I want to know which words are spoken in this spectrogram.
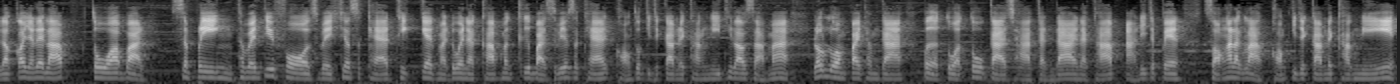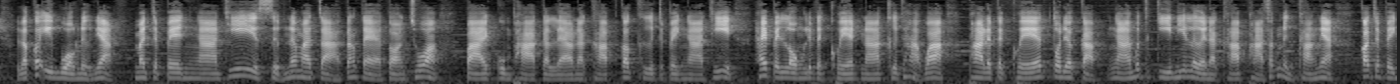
แล้วก็ยังได้รับตัวบัตร Spring 24 Special Scat Ticket มาด้วยนะครับ มันคือบัตร Special Scat ของตัวกิจกรรมในครั้งนี้ที่เราสามารถรวบรวมไปทำการเปิดตัวตู้กาชากันได้นะครับ อ่านี่จะเป็น 2 งานหลักๆ ของกิจกรรมในครั้งนี้ แล้วก็อีกบวกหนึ่งเนี่ย มันจะเป็นงานที่สืบเนื่องมาจากตั้งแต่ตอนช่วงปลายกุมภากันแล้วนะครับ ก็คือจะเป็นงานที่ให้ไปลง Limited Quest นะ คือถ้าหากว่าผ่าน Limited Quest ตัวเดียวกับงานเมื่อกี้นี้เลยนะครับ ผ่านสักหนึ่งครั้งเนี่ย ก็จะเป็น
